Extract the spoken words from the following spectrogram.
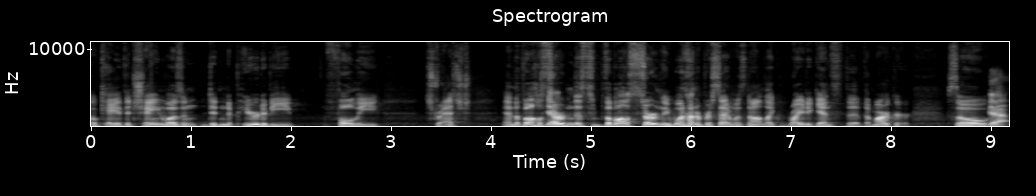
okay. The chain wasn't didn't appear to be fully stretched, and the ball certain the, the ball certainly 100 percent was not like right against the the marker. So Yeah.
